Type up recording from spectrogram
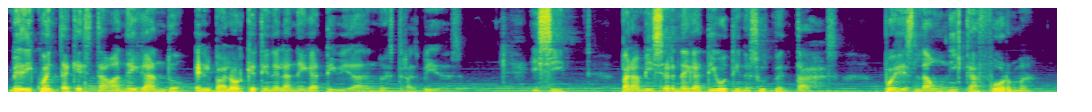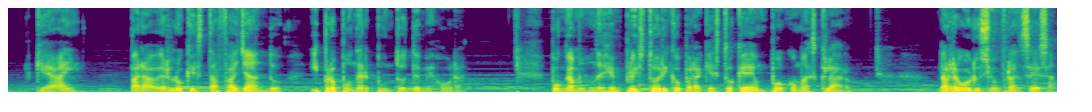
Me di cuenta que estaba negando el valor que tiene la negatividad en nuestras vidas. Y sí, para mí ser negativo tiene sus ventajas, pues es la única forma que hay para ver lo que está fallando y proponer puntos de mejora. Pongamos un ejemplo histórico para que esto quede un poco más claro. La Revolución Francesa.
